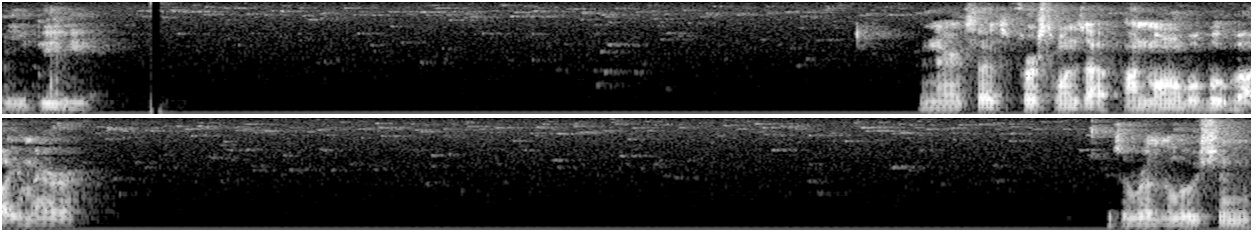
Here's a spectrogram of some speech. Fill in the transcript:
ed And there it says first one's up, unmountable boot volume error. There's a resolution.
